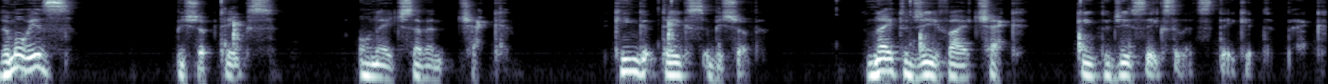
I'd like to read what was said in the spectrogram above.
The move is bishop takes on h7 check. King takes bishop. Knight to g5 check. King to g6, let's take it back.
